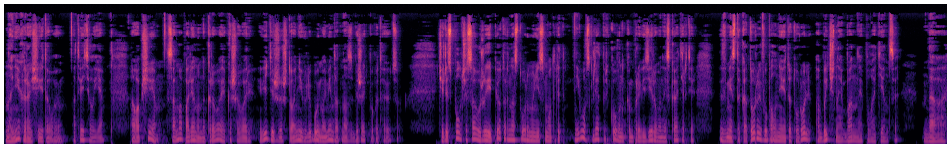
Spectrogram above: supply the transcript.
«На них рассчитываю», — ответил я. «А вообще, сама поляну накрывая кошеварь, видишь же, что они в любой момент от нас сбежать попытаются». Через полчаса уже и Петр на сторону не смотрит, его взгляд прикован к импровизированной скатерти, вместо которой выполняет эту роль обычное банное полотенце. Да,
